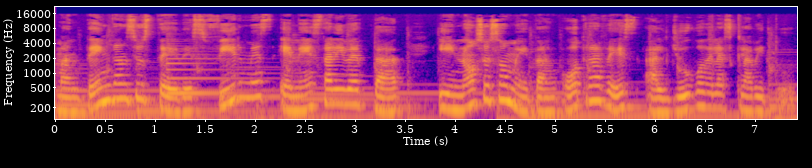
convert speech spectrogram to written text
manténganse ustedes firmes en esa libertad y no se sometan otra vez al yugo de la esclavitud.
